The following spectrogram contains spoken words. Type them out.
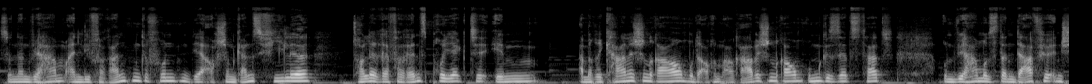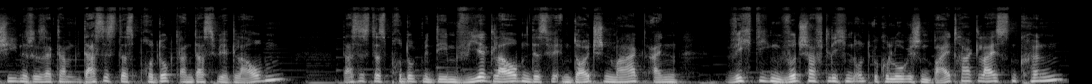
sondern wir haben einen Lieferanten gefunden, der auch schon ganz viele tolle Referenzprojekte im amerikanischen Raum oder auch im arabischen Raum umgesetzt hat. Und wir haben uns dann dafür entschieden, dass wir gesagt haben, das ist das Produkt, an das wir glauben. Das ist das Produkt, mit dem wir glauben, dass wir im deutschen Markt einen wichtigen wirtschaftlichen und ökologischen Beitrag leisten können.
